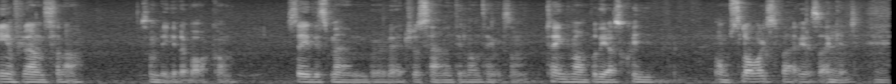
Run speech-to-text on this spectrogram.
Influenserna som ligger där bakom. Say Dismember eller Edge of Sanity eller någonting. Liksom. Tänker man på deras skivomslag Sverige säkert. Mm.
